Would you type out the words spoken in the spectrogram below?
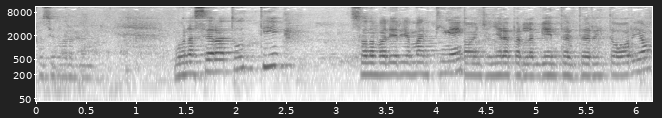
Così dovrebbe andare. Buonasera a tutti, sono Valeria Martinetti, sono ingegnere per l'ambiente e il territorio,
